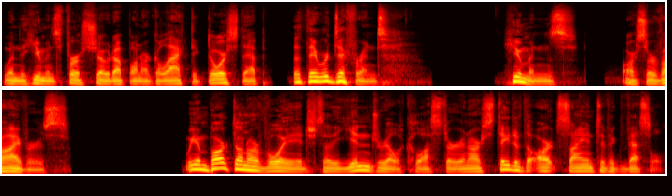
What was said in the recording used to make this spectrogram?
when the humans first showed up on our galactic doorstep, that they were different. Humans are survivors. We embarked on our voyage to the Yndril cluster in our state of the art scientific vessel.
